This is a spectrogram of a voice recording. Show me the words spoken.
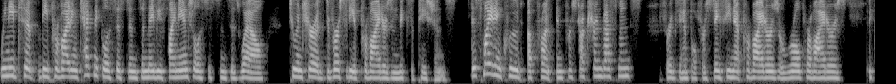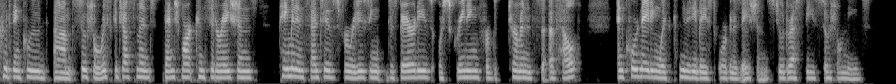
We need to be providing technical assistance and maybe financial assistance as well to ensure a diversity of providers and mix of patients. This might include upfront infrastructure investments, for example, for safety net providers or rural providers. It could include um, social risk adjustment, benchmark considerations, payment incentives for reducing disparities or screening for determinants of health, and coordinating with community based organizations to address these social needs.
